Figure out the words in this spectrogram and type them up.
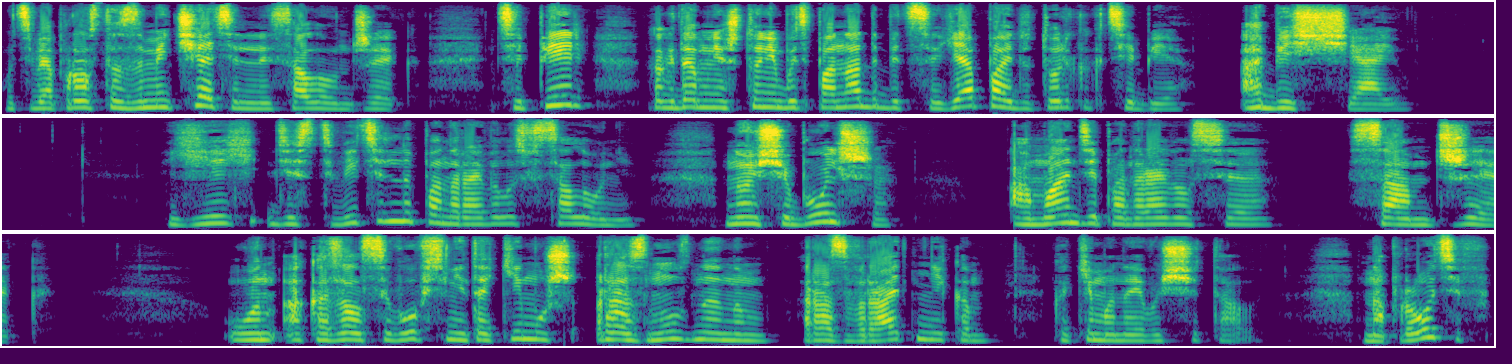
У тебя просто замечательный салон, Джек. Теперь, когда мне что-нибудь понадобится, я пойду только к тебе. Обещаю». Ей действительно понравилось в салоне, но еще больше Аманде понравился сам Джек. Он оказался вовсе не таким уж разнузданным развратником, каким она его считала. Напротив,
